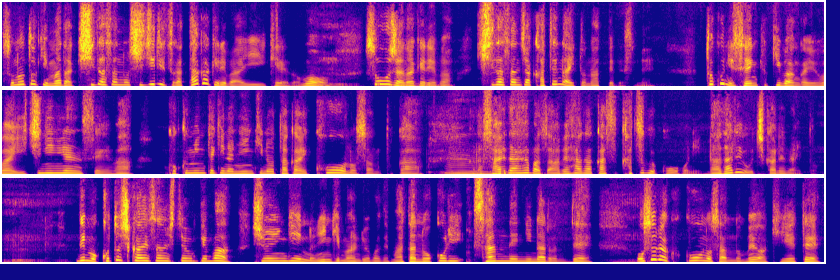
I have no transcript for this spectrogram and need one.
その時まだ岸田さんの支持率が高ければいいけれども、そうじゃなければ、岸田さんじゃ勝てないとなってですね、特に選挙基盤が弱い1、2年生は、国民的な人気の高い河野さんとか、から最大派閥安倍派が担ぐ候補に雪崩を打ちかねないと。でも今年解散しておけば、衆院議員の任期満了までまた残り3年になるんで、おそらく河野さんの目は消えて、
